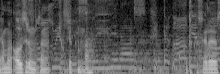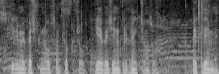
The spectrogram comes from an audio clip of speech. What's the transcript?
Yani bunu alırım zaten çok yakında. Kupada kasarız. 25 bin olsam çok güzel olur. YBC'nin kulübüne gideceğim o zaman. Bekleyin beni.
